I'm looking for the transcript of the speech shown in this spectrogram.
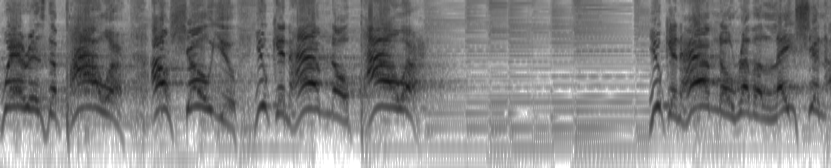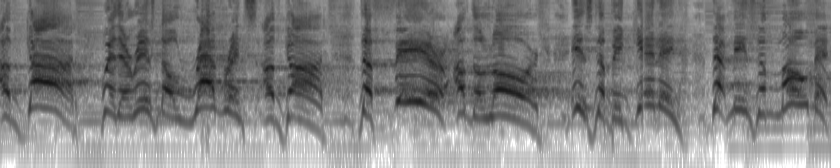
Where is the power? I'll show you. You can have no power you can have no revelation of God where there is no reverence of God. The fear of the Lord is the beginning that means the moment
